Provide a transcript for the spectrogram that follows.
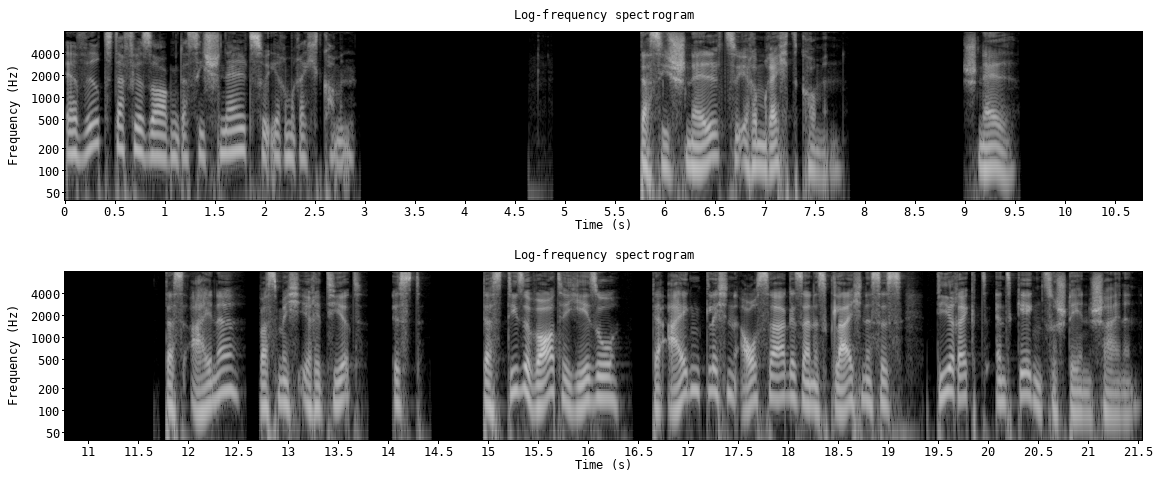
er wird dafür sorgen, dass sie schnell zu ihrem Recht kommen. Dass sie schnell zu ihrem Recht kommen. Schnell, Das eine, was mich irritiert, ist, dass diese Worte Jesu der eigentlichen Aussage seines Gleichnisses direkt entgegenzustehen scheinen.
